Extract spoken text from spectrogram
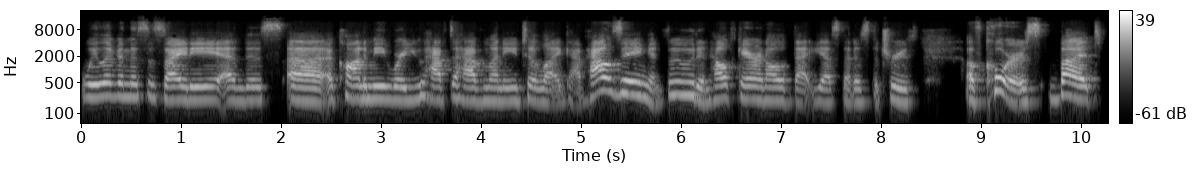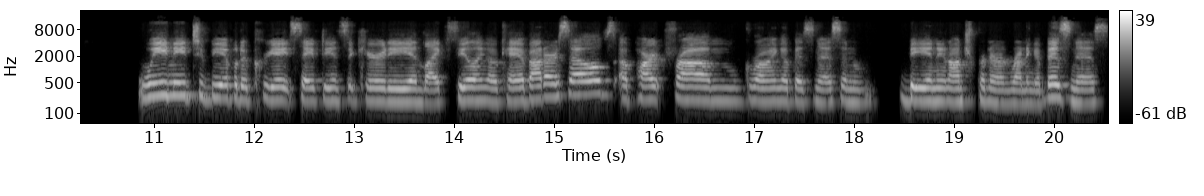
we live in this society and this uh, economy where you have to have money to like have housing and food and healthcare and all of that. Yes, that is the truth, of course. But we need to be able to create safety and security and like feeling okay about ourselves apart from growing a business and being an entrepreneur and running a business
